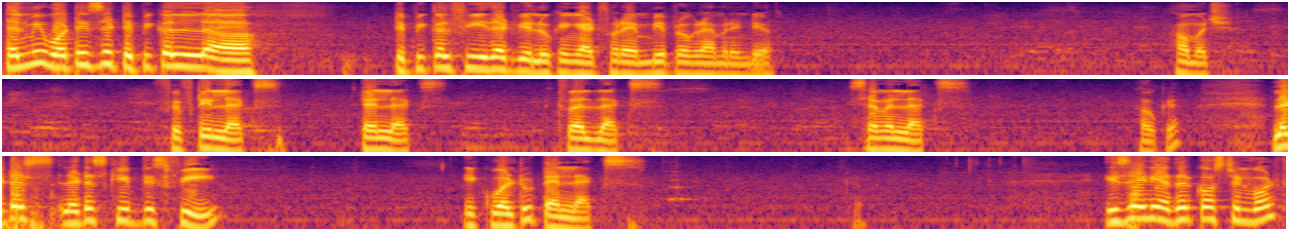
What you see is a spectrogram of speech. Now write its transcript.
tell me what is the typical uh, typical fee that we are looking at for MBA program in India? How much? 15 lakhs, 10 lakhs, 12 lakhs, 7 lakhs. Okay. Let us let us keep this fee equal to 10 lakhs. Is there any other cost involved?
